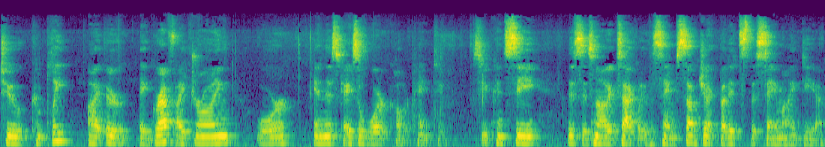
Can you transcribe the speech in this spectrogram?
to complete either a graphite drawing or, in this case, a watercolor painting. So you can see this is not exactly the same subject, but it's the same idea.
